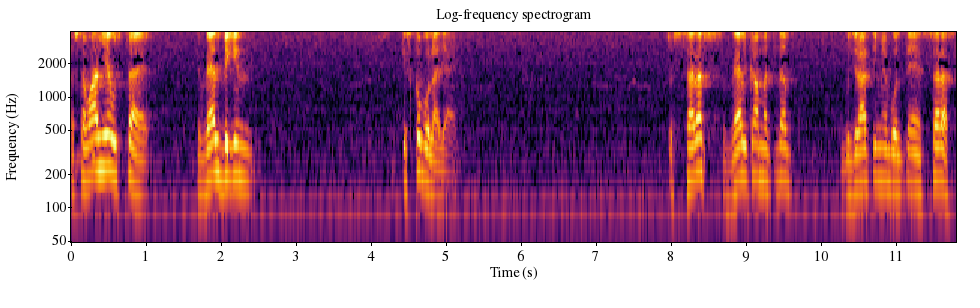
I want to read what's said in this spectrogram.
अब सवाल यह उठता है कि वेल बिगिन किसको बोला जाए? तो सरस, वेल का मतलब गुजराती में बोलते हैं सरस।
